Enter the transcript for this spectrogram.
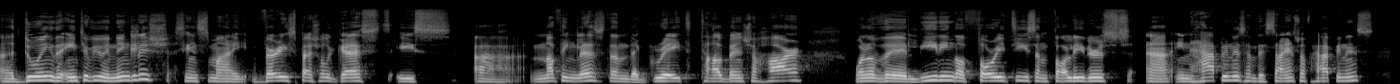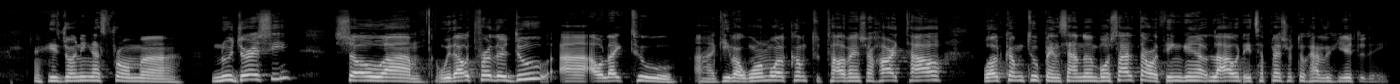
uh, doing the interview in English since my very special guest is uh, nothing less than the great Tal Ben Shahar, one of the leading authorities and thought leaders uh, in happiness and the science of happiness. And he's joining us from uh, New Jersey. So, um, without further ado, uh, I would like to uh, give a warm welcome to Tal Ben Shahar. Tal, welcome to Pensando en Voz Alta or Thinking Out Loud. It's a pleasure to have you here today.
